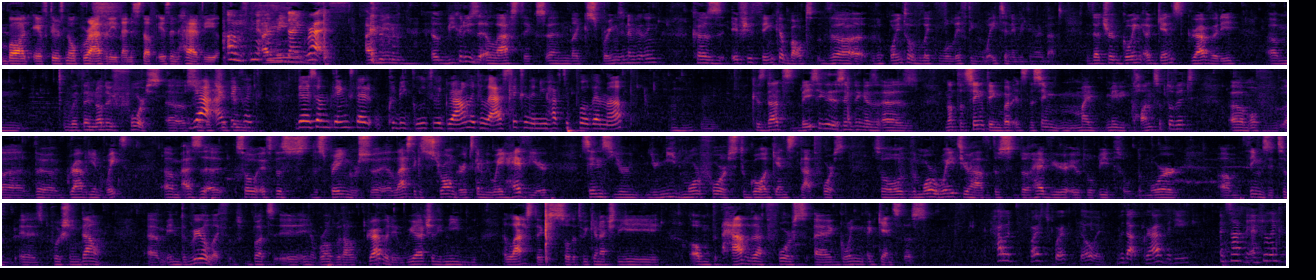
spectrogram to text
But if there's no gravity, then stuff isn't heavy. Um, no, I we mean- digress. I mean, uh, we could use elastics and like springs and everything. Cause if you think about the the point of like lifting weights and everything like that, is that you're going against gravity, um, with another force. Uh, so yeah, that you I think can, like there are some things that could be glued to the ground, like elastics, and then you have to pull them up. Mm-hmm. Mm. Cause that's basically the same thing as as not the same thing, but it's the same my maybe concept of it, um, of uh, the gravity and weight. Um, as uh, so if the the spring or uh, elastic is stronger, it's gonna be way heavier, since you you need more force to go against that force. So the more weight you have, the the heavier it will be. So the more um, things it's a, is pushing down um, in the real life. But in a world without gravity, we actually need elastics so that we can actually um, have that force uh, going against us. How would force work though and without gravity? Exactly. I feel like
